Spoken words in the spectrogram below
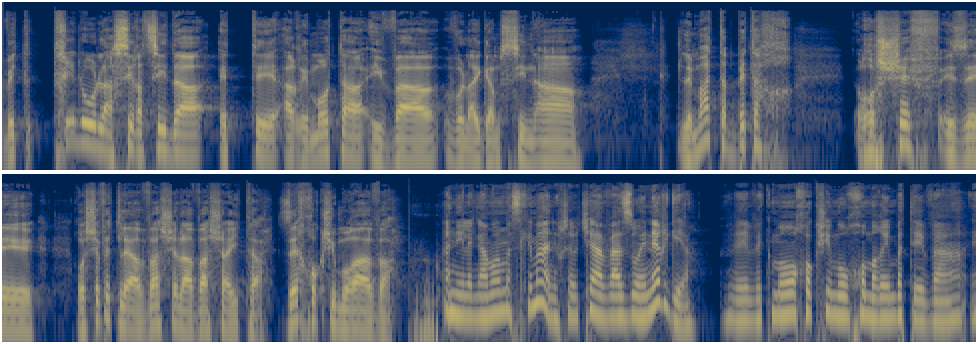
ותתחילו להסיר הצידה את אה, ערימות האיבה ואולי גם שנאה. למטה בטח רושף איזה, רושפת לאהבה של אהבה שהייתה. זה חוק שימור האהבה. אני לגמרי מסכימה, אני חושבת שאהבה זו אנרגיה. ו- וכמו חוק שימור חומרים בטבע, אה,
